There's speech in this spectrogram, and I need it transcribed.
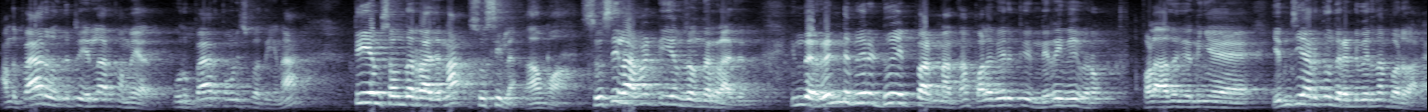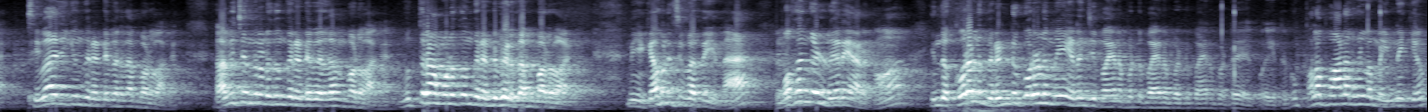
அந்த பேர் வந்துட்டு எல்லாருக்கும் அமையாது. ஒரு பேர் தோணிச்சு பார்த்தீங்கன்னா டிஎம் சௌந்தரராஜனா சுசிலா ஆமா. சுசிலானா டிஎம் சௌந்தரராஜன் இந்த ரெண்டு பேரும் டூயட் பாடினா தான் பல பேருக்கு நிறைவே வரும். பல அதுக்கு நீங்கள் எம்ஜிஆருக்கும் இந்த ரெண்டு பேர் தான் பாடுவாங்க. சிவாஜிக்கும் இந்த ரெண்டு பேர் தான் பாடுவாங்க. ரவிச்சந்திரனுக்கும் இந்த ரெண்டு பேர் தான் பாடுவாங்க. முத்துராமனுக்கும் இந்த ரெண்டு பேர் தான் பாடுவாங்க. நீங்கள் கவனிச்சு பார்த்தீங்கன்னா முகங்கள் வேறையா இருக்கும். இந்த குரல் இந்த ரெண்டு குரலுமே இணைஞ்சு பயணப்பட்டு பயணப்பட்டு பயணப்பட்டு போயிட்டு இருக்கும் பல பாடல்கள் நம்ம இன்னைக்கும்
